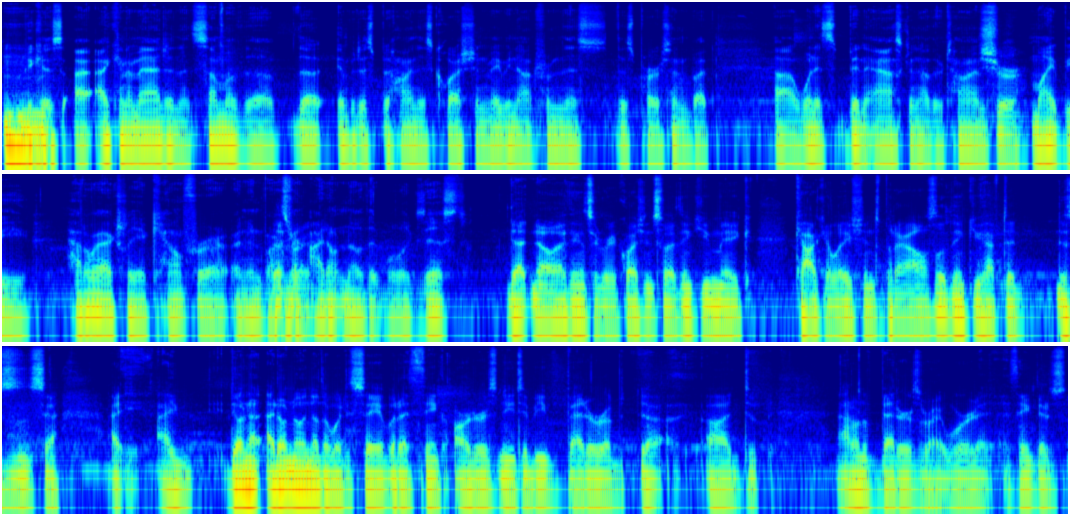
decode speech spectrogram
Because I, I can imagine that some of the the impetus behind this question, maybe not from this this person, but uh, when it's been asked in other times, Sure. might be how do I actually account for an environment right. I don't know that will exist? That no, I think it's a great question. So I think you make calculations, but I also think you have to. This isn't. I I don't I don't know another way to say it, but I think artists need to be better. Uh, uh, I don't know if better is the right word. I think there's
